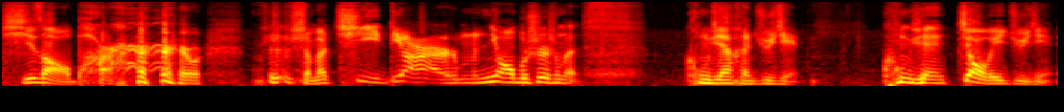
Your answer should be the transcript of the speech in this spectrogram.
洗澡盆儿、什么气垫儿、什么尿不湿什么，空间很拘谨，空间较为拘谨。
